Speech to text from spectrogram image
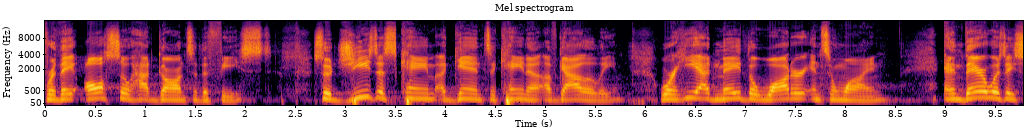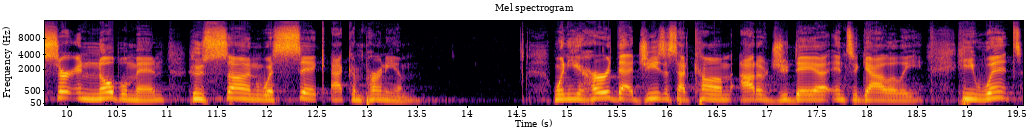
for they also had gone to the feast. So Jesus came again to Cana of Galilee, where he had made the water into wine. And there was a certain nobleman whose son was sick at Capernaum. When he heard that Jesus had come out of Judea into Galilee, he went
